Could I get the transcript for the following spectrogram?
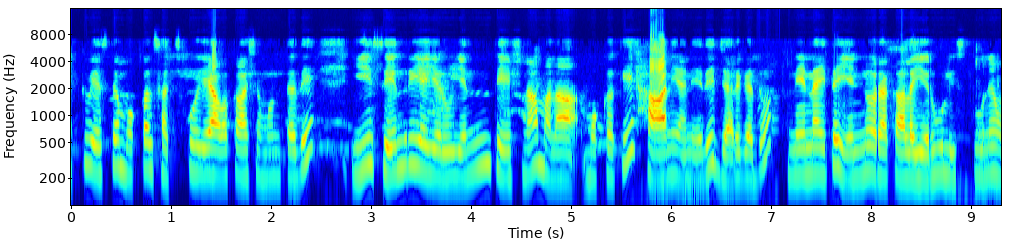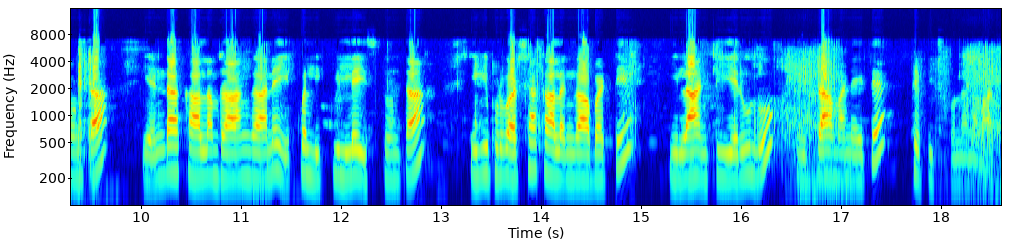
ఎక్కువ వేస్తే మొక్కలు చచ్చిపోయే అవకాశం ఉంటుంది. ఈ సేంద్రియ ఎరువు ఎంత వేసినా మన మొక్కకి హాని అనేది జరగదు. నేనైతే ఎన్నో రకాల ఎరువులు ఇస్తూనే ఉంటా. ఎండాకాలం రాగానే ఎక్కువ లిక్విడ్లే ఇస్తుంటా. ఇక ఇప్పుడు వర్షాకాలం కాబట్టి ఇలాంటి ఎరువులు ఇద్దామని అయితే తెప్పించుకున్నాను అనమాట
